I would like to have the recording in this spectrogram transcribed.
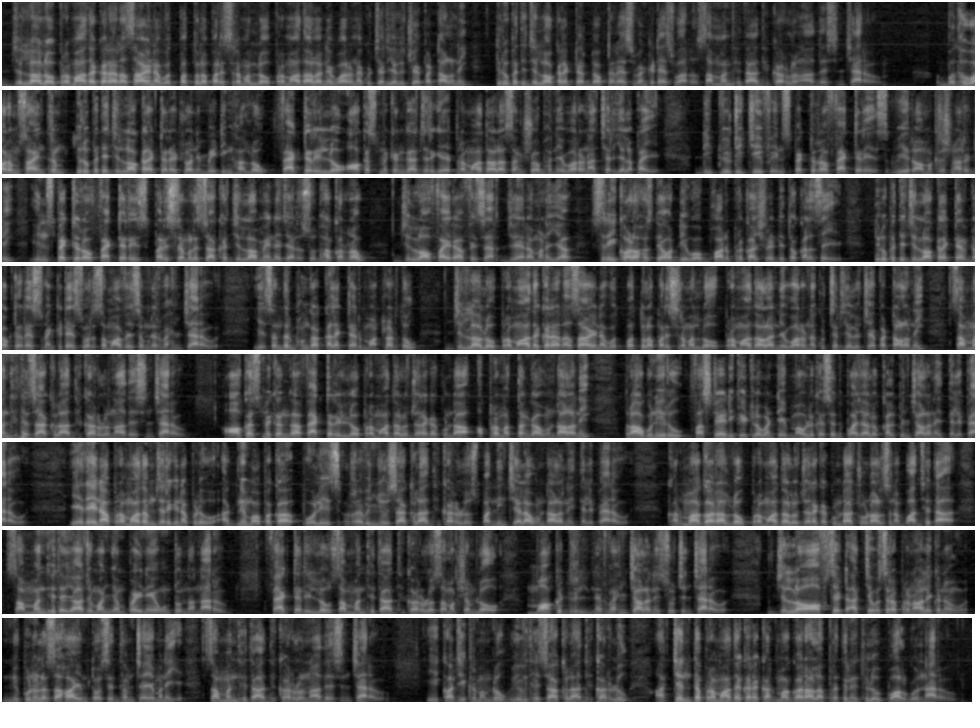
జిల్లాలో ప్రమాదకర రసాయన ఉత్పత్తుల పరిశ్రమల్లో ప్రమాదాల నివారణకు చర్యలు చేపట్టాలని తిరుపతి జిల్లా కలెక్టర్ డాక్టర్ ఎస్ వెంకటేశ్వర్ సంబంధిత అధికారులను ఆదేశించారు. బుధవారం సాయంత్రం తిరుపతి జిల్లా కలెక్టరేట్లోని మీటింగ్ హాల్లో ఫ్యాక్టరీల్లో ఆకస్మికంగా జరిగే ప్రమాదాల సంక్షోభ నివారణ చర్యలపై deputy chief inspector of factories V Ramakrishna Reddy inspector of factories పరిశ్రమల శాఖ జిల్లా మేనేజర్ సుధాకర్ రావు జిల్లా fire officer J Ramanaiah Srikalahasti RDO Bhanuprakash రెడ్డితో కలిసి తిరుపతి జిల్లా కలెక్టర్ డాక్టర్ ఎస్ వెంకటేశ్వర సమావేశం నిర్వహించారు. ఈ సందర్భంగా కలెక్టర్ మాట్లాడుతూ జిల్లాలో ప్రమాదకర రసాయన ఉత్పత్తుల పరిశ్రమల్లో ప్రమాదాల నివారణకు చర్యలు చేపట్టాలని సంబంధిత శాఖల అధికారులను ఆదేశించారు. ఆకస్మికంగా ఫ్యాక్టరీల్లో ప్రమాదాలు జరగకుండా అప్రమత్తంగా ఉండాలని త్రాగునీరు ఫస్ట్ ఎయిడ్ కిట్లు వంటి మౌలిక సదుపాయాలు కల్పించాలని తెలిపారు. ఏదైనా ప్రమాదం జరిగినప్పుడు అగ్నిమాపక పోలీస్ రెవెన్యూ శాఖల అధికారులు స్పందించేలా ఉండాలని తెలిపారు. కర్మాగారాల్లో ప్రమాదాలు జరగకుండా చూడాల్సిన బాధ్యత సంబంధిత యాజమాన్యంపైనే ఉంటుందన్నారు. ఫ్యాక్టరీల్లో సంబంధిత అధికారుల సమక్షంలో మాక్ డ్రిల్ నిర్వహించాలని సూచించారు. జిల్లా ఆఫ్సెట్ అత్యవసర ప్రణాళికను నిపుణుల సహాయంతో సిద్ధం చేయమని సంబంధిత అధికారులను ఆదేశించారు. ఈ కార్యక్రమంలో వివిధ శాఖల అధికారులు అత్యంత ప్రమాదకర కర్మాగారాల ప్రతినిధులు పాల్గొన్నారు.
